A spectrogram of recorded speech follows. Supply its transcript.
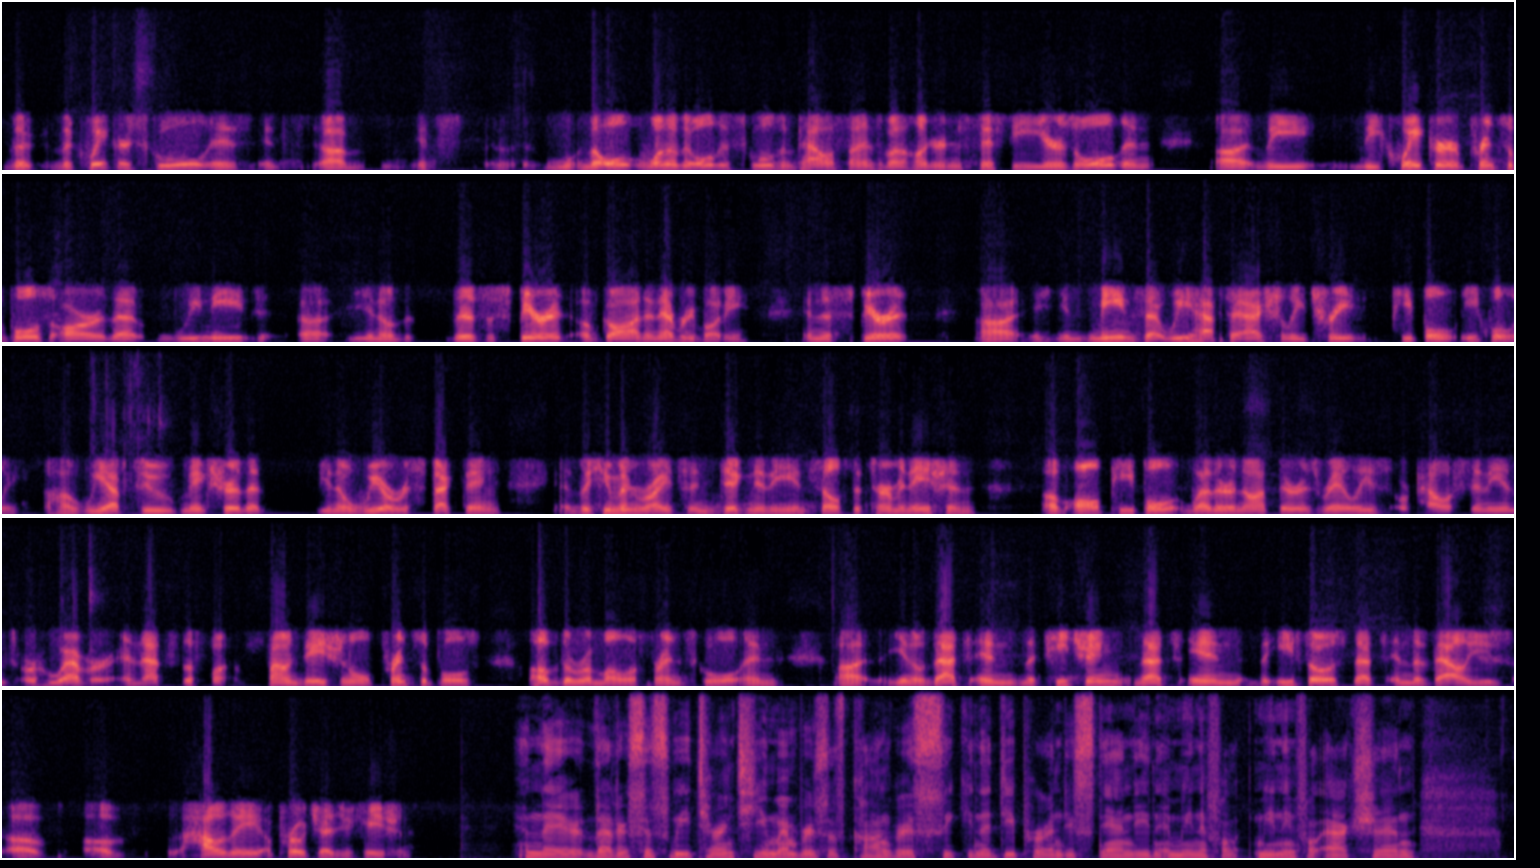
the the Quaker school is it's um, it's the old, one of the oldest schools in Palestine is about 150 years old, and uh, the the Quaker principles are that we need, uh, you know, there's the spirit of God in everybody, and the spirit uh, it means that we have to actually treat people equally. Uh, we have to make sure that you know we are respecting the human rights and dignity and self determination of all people, whether or not they're Israelis or Palestinians or whoever. And that's the foundational principles of the Ramallah Friend School. And, uh, you know, that's in the teaching, that's in the ethos, that's in the values of, of how they approach education. And their letter says, We turn to you, members of Congress, seeking a deeper understanding and meaningful, meaningful action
